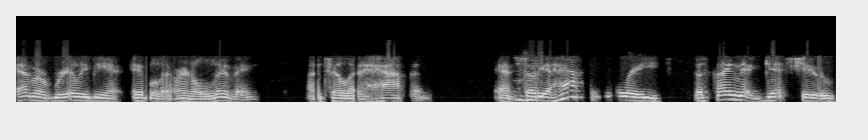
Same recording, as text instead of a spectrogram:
ever really be able to earn a living until it happens. And mm-hmm. so you have to really, the thing that gets you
